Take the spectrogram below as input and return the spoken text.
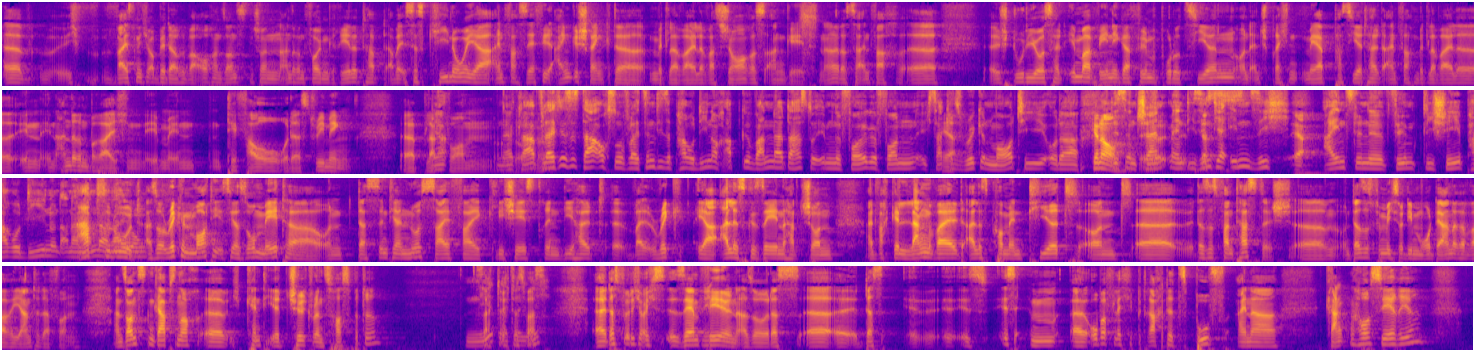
ich weiß nicht, ob ihr darüber auch ansonsten schon in anderen Folgen geredet habt, aber ist das Kino ja einfach sehr viel eingeschränkter mittlerweile, was Genres angeht. Ne? Dass einfach Studios halt immer weniger Filme produzieren und entsprechend mehr passiert halt einfach mittlerweile in, in anderen Bereichen, eben in TV oder Streaming. Äh, Plattformen. Ja so, klar, ne? vielleicht ist es da auch so, vielleicht sind diese Parodien auch abgewandert, da hast du eben eine Folge von, ich sag Ja. jetzt Rick and Morty oder Genau. Disenchantment, die Äh, sind ja das- in sich ja. einzelne Filmklischee-Parodien und Aneinanderreihungen. Absolut. Also Rick and Morty ist ja so meta und das sind ja nur Sci-Fi-Klischees drin, die halt, äh, weil Rick ja alles gesehen hat schon, einfach gelangweilt, alles kommentiert und äh, das ist fantastisch. Äh, und das ist für mich so die modernere Variante davon. Ansonsten gab's noch, äh, kennt ihr Children's Hospital? Nee, Sagt euch das was? Äh, das würde ich euch sehr empfehlen. Also das, äh, das äh, ist, ist im äh, oberflächlich betrachtet Spoof einer Krankenhausserie.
